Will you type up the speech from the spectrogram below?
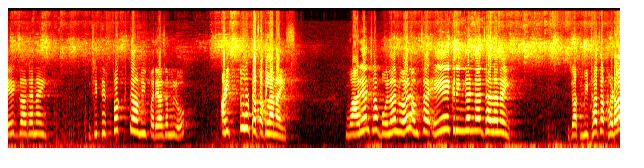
एक जागा नाही जिथे फक्त आम्ही पर्या जमलो आणि तू टपकला नाहीस. वाऱ्यांच्या बोलांवर आमचा एक रिंगणनाद झाला नाही ज्यात मिठाचा खडा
